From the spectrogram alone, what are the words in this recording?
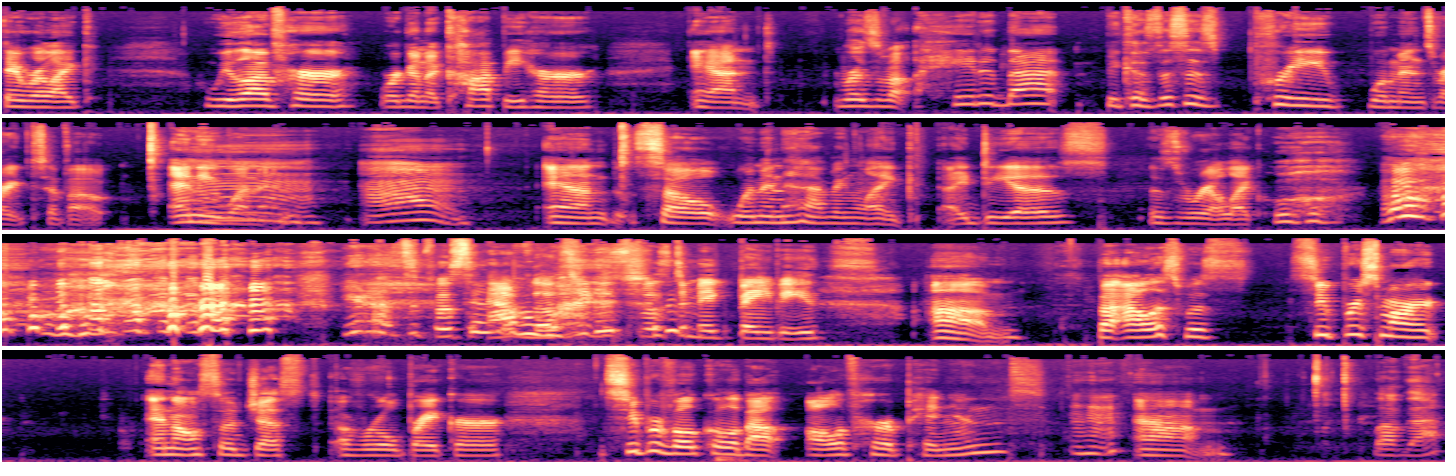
they were like, "We love her. We're gonna copy her," and Roosevelt hated that because this is pre women's right to vote. Any mm. women. Oh. And so women having like ideas is real like whoa. You're not supposed to have those. You're just supposed to make babies. Um but Alice was super smart and also just a rule breaker, super vocal about all of her opinions. Um Love that.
